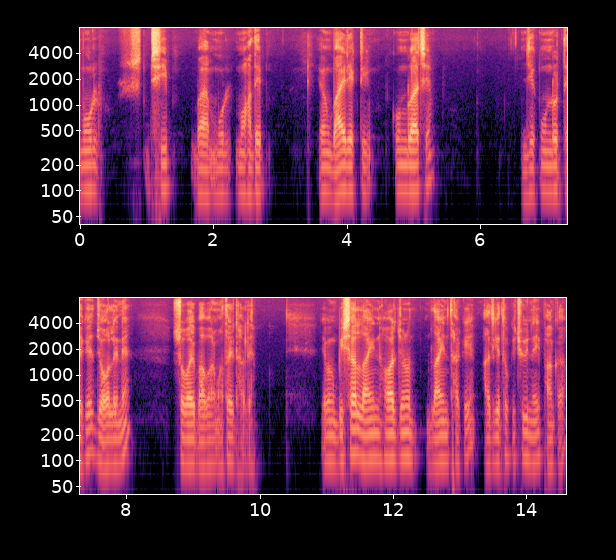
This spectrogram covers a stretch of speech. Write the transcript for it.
মূল শিব বা মূল মহাদেব এবং বাইরে একটি কুণ্ড আছে, যে কুণ্ডর থেকে জল এনে সবাই বাবার মাথায় ঢালে। এবং বিশাল লাইন হওয়ার জন্য লাইন থাকে, আজকে তো কিছুই নেই, ফাঁকা।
